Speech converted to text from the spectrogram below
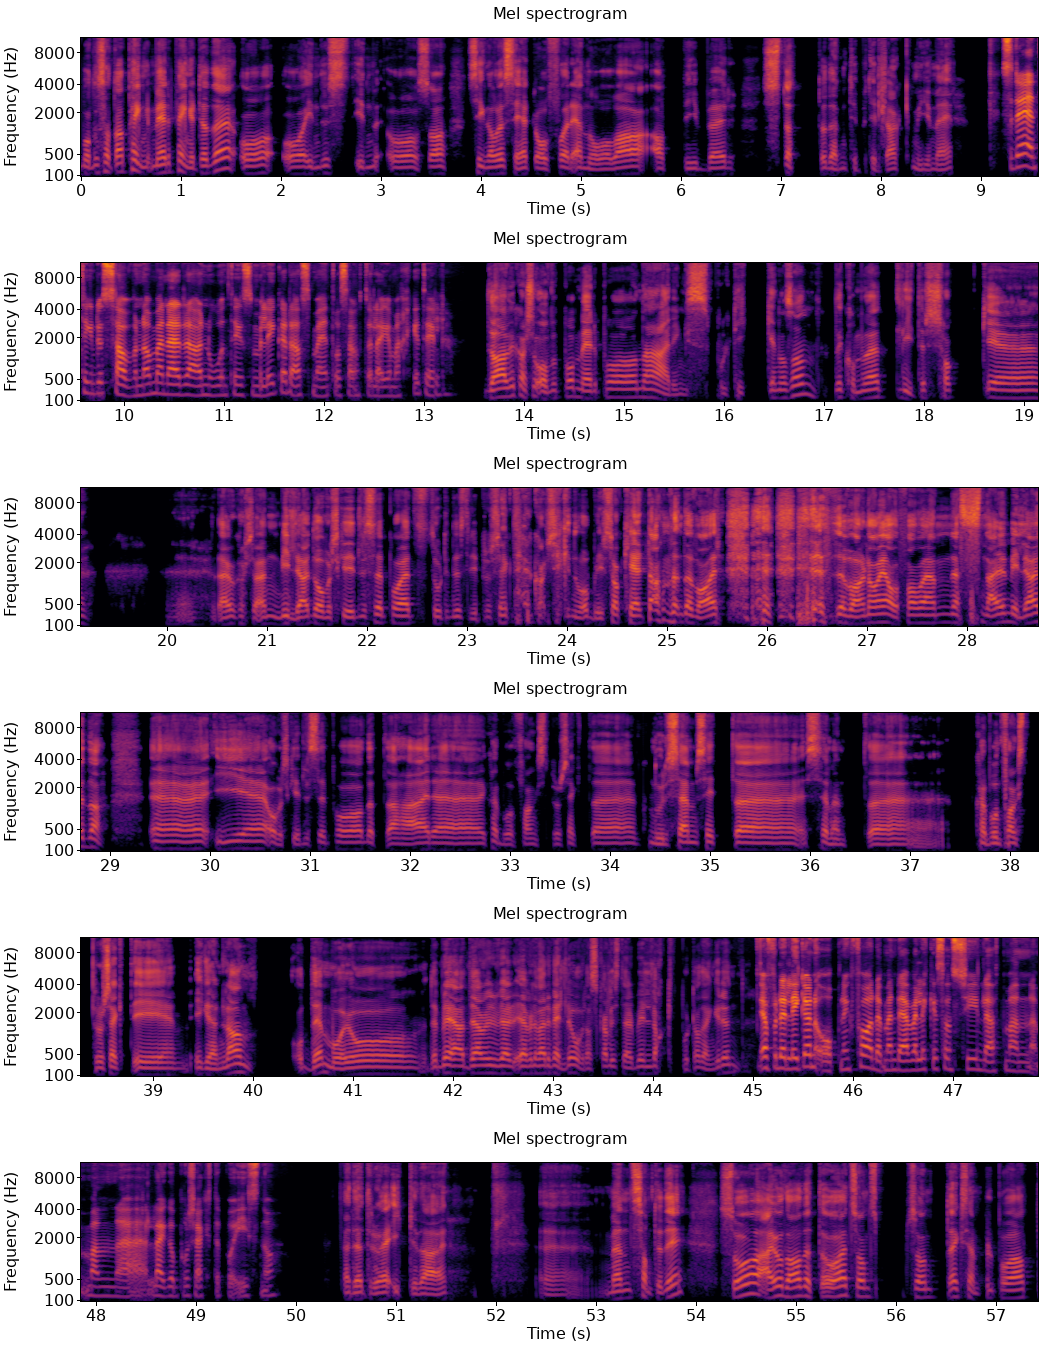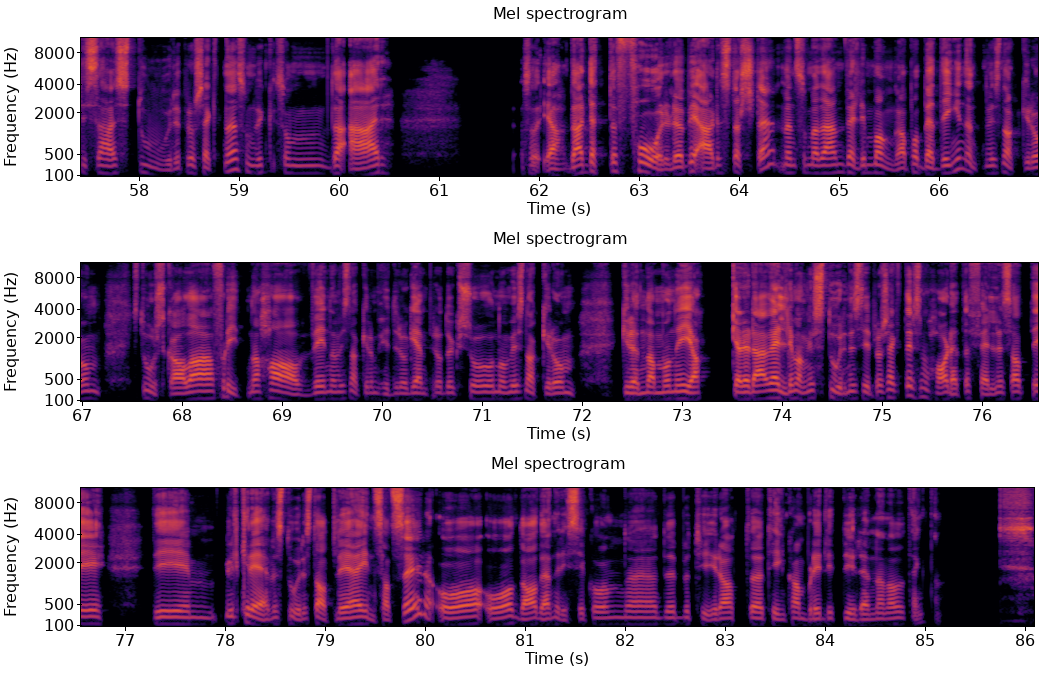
både satt av penger, mer penger til det, og, og, in, og også signalisert overfor Enova at de bør støtte den type tiltak mye mer. Så det er en ting du savner, men er det noen ting som ligger der som er interessant å legge merke til? Da er vi kanskje over på mer på næringspolitikken og sånn. Det kom jo et lite sjokk eh, eh Det er jo kanskje en milliard overskridelse på et stort industriprosjekt. Det er kanskje ikke noe å bli sjokkert av, men det var, det var nå iallfall en snau milliard da, eh, i overskridelse på dette her karbonfangstprosjektet. Norcem sitt sement karbonfangst prosjekt i, i Grenland. Og det må jo det ble, det vil, Jeg vil være veldig overraska hvis det blir lagt bort av den grunn. Ja, for det ligger en åpning for det, men det er vel ikke sannsynlig at man, man eh, legger prosjektet på is nå? Nei, det tror jeg ikke det er. Eh, men samtidig så er jo da dette òg et sånt, sånt, eksempel på at disse her store prosjektene som det, som det er altså, ja, der dette foreløpig er det største, men som det er veldig mange av på beddingen. Enten vi snakker om storskala flytende havvind, om vi snakker om hydrogenproduksjon, om vi snakker om grønn ammoniakk. Eller det er veldig mange store industriprosjekter som har det til felles at de, de vil kreve store statlige innsatser, og, og, da den risikoen eh, det betyr at eh, ting kan bli litt dyrere enn en hadde tenkt. Da.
